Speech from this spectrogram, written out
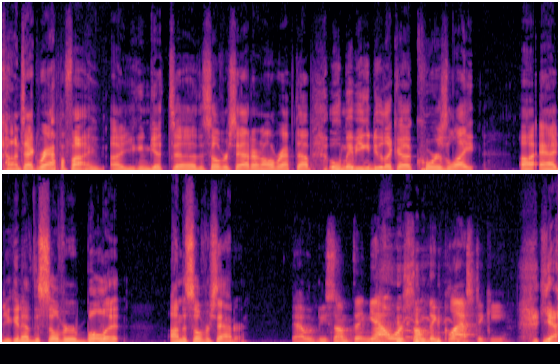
contact Wrapify. Uh, you can get uh, the Silver Saturn all wrapped up. Ooh, maybe you can do like a Coors Light uh, ad. You can have the Silver Bullet on the Silver Saturn. That would be something, yeah, or something plasticky, Yeah.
